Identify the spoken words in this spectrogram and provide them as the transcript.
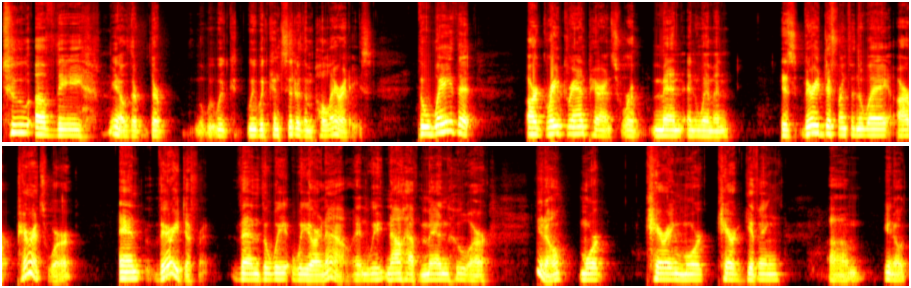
two of the, you know, they're, they're we we would consider them polarities. The way that our great grandparents were men and women is very different than the way our parents were and very different than the way we are now. And we now have men who are, you know, more caring, more caregiving, um, you know,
